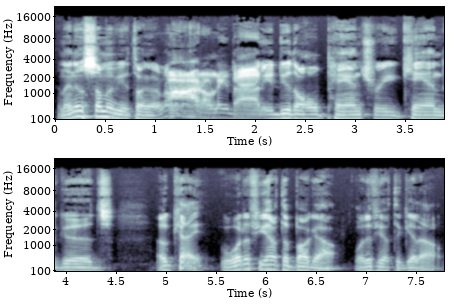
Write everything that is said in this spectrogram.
and I know some of you are talking, oh, I don't need that. You do the whole pantry, canned goods. Okay, what if you have to bug out? What if you have to get out?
